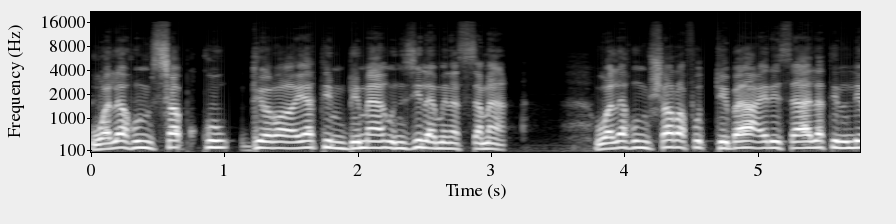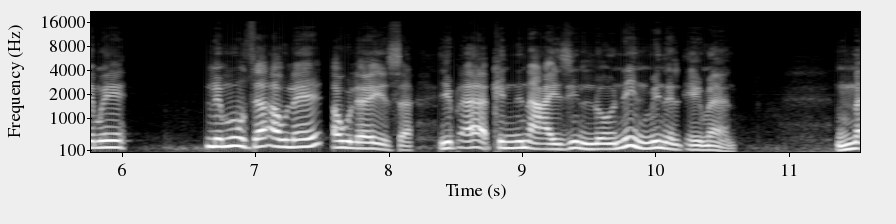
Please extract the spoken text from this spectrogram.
ولهم سبق دراية بما أنزل من السماء ولهم شرف اتباع رسالة لم- لموسى أو لايه؟ أو لعيسى. يبقى كأننا عايزين لونين من الإيمان. ن-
